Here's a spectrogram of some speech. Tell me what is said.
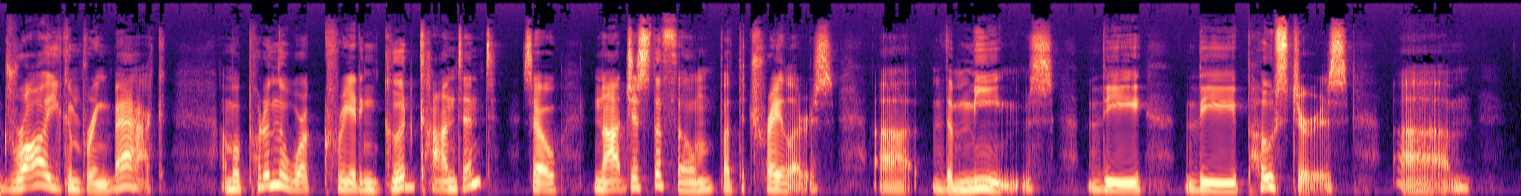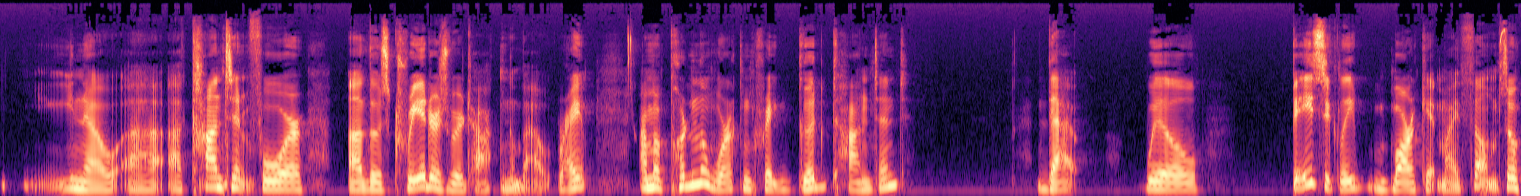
draw you can bring back, I'm gonna put in the work creating good content. So not just the film, but the trailers, uh, the memes, the the posters, um, you know, uh, content for uh, those creators we were talking about. Right? I'm gonna put in the work and create good content that will basically market my film. So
